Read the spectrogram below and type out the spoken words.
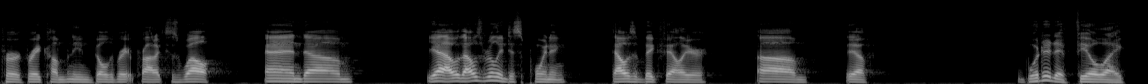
for a great company and build great products as well and um yeah that was, really disappointing that was a big failure um yeah What did it feel like?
